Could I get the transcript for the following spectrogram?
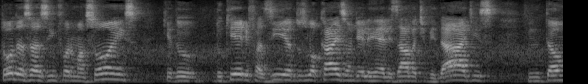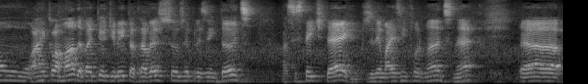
todas as informações que do, do que ele fazia, dos locais onde ele realizava atividades. Então, a reclamada vai ter o direito, através dos seus representantes, assistente técnicos e demais informantes, né? É,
